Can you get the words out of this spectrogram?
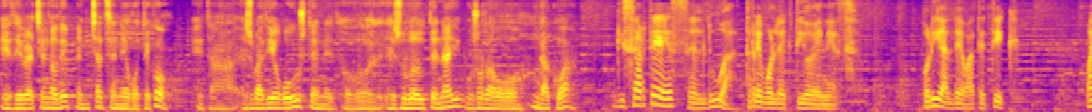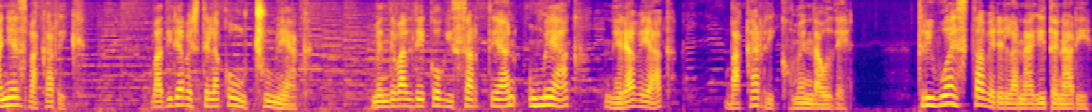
e, DBH daude pentsatzen egoteko. Eta ez badiego usten edo ez dute nahi, bosor dago gakoa gizarte ez zeldua trebolek dioenez. Hori alde batetik, baina ez bakarrik. Badira bestelako utxuneak. Mendebaldeko gizartean umeak, nerabeak, bakarrik omen daude. Tribua ez da bere lan egiten ari.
